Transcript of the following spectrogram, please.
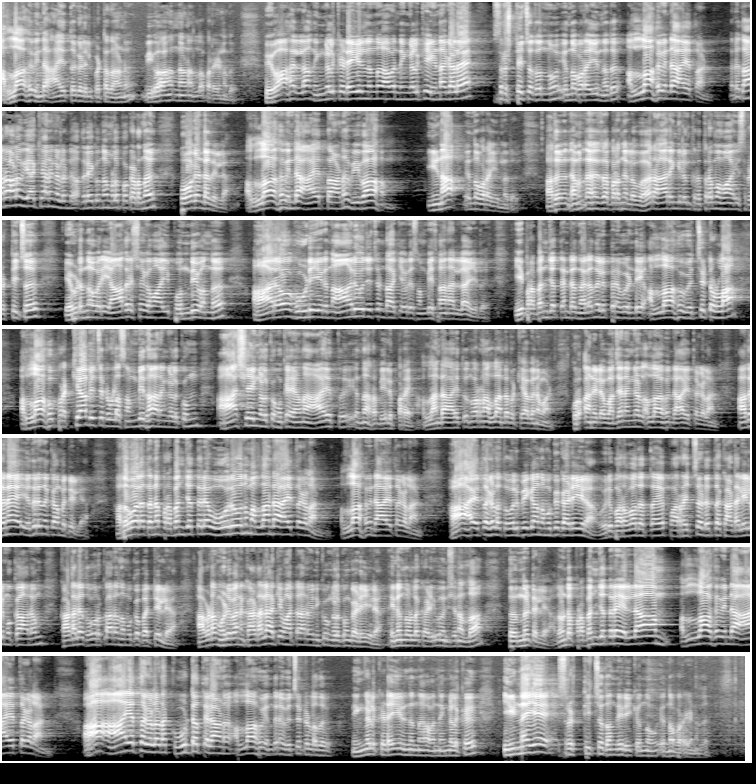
അള്ളാഹുവിന്റെ ആയത്തുകളിൽപ്പെട്ടതാണ് വിവാഹം എന്നാണ് അല്ല പറയുന്നത്. വിവാഹമല്ല നിങ്ങൾക്കിടയിൽ നിന്ന് അവൻ നിങ്ങൾക്ക് ഇണകളെ സൃഷ്ടിച്ചു തന്നു എന്ന് പറയുന്നത് അള്ളാഹുവിന്റെ ആയത്താണ്. അതിന് ധാരാളം വ്യാഖ്യാനങ്ങളുണ്ട്. അതിലേക്കൊന്നും നമ്മളിപ്പോൾ കടന്ന് പോകേണ്ടതില്ല. അള്ളാഹുവിന്റെ ആയത്താണ് വിവാഹം ഇണ എന്ന് പറയുന്നത്. അത് പറഞ്ഞല്ലോ വേറെ ആരെങ്കിലും കൃത്രിമമായി സൃഷ്ടിച്ച് എവിടുന്ന് ഒരു യാദൃശികമായി പൊന്തി വന്ന് ആരോ കൂടിയിരുന്ന് ആലോചിച്ചുണ്ടാക്കിയ ഒരു സംവിധാനമല്ല ഇത്. ഈ പ്രപഞ്ചത്തിന്റെ നിലനിൽപ്പിന് വേണ്ടി അള്ളാഹു വെച്ചിട്ടുള്ള അള്ളാഹു പ്രഖ്യാപിച്ചിട്ടുള്ള സംവിധാനങ്ങൾക്കും ആശയങ്ങൾക്കുമൊക്കെയാണ് ആയത്ത് എന്ന് അറബിയിൽ പറയാം. അള്ളാഹിന്റെ ആയത്ത് എന്ന് പറഞ്ഞാൽ അള്ളാഹിന്റെ പ്രഖ്യാപനമാണ്. ഖുർആാനിലെ വചനങ്ങൾ അള്ളാഹുവിന്റെ ആയത്തുകളാണ്. അതിനെ എതിര് നിൽക്കാൻ പറ്റില്ല. അതുപോലെ തന്നെ പ്രപഞ്ചത്തിലെ ഓരോന്നും അള്ളാഹിന്റെ ആയത്തുകളാണ്. അള്ളാഹുവിന്റെ ആയത്തുകളാണ്. ആ ആയത്തുകളെ തോൽപ്പിക്കാൻ നമുക്ക് കഴിയില്ല. ഒരു പർവതത്തെ പറിച്ചെടുത്ത് കടലിൽ മുക്കാനും കടൽ തോർക്കാനും നമുക്ക് പറ്റില്ല. അവിടെ മുഴുവൻ കടലാക്കി മാറ്റാനും എനിക്കും നിങ്ങൾക്കും കഴിയില്ല. ഇതിനൊന്നുള്ള കഴിവ് മനുഷ്യനല്ല തന്നിട്ടില്ല. അതുകൊണ്ട് പ്രപഞ്ചത്തിലെ എല്ലാം അള്ളാഹുവിന്റെ ആയത്തുകളാണ്. ആ ആയത്തുകളുടെ കൂട്ടത്തിലാണ് അള്ളാഹു എന്തിനു വെച്ചിട്ടുള്ളത്? നിങ്ങൾക്കിടയിൽ നിന്ന് അവൻ നിങ്ങൾക്ക് ഇണയെ സൃഷ്ടിച്ചു തന്നിരിക്കുന്നു എന്ന് പറയുന്നത്.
